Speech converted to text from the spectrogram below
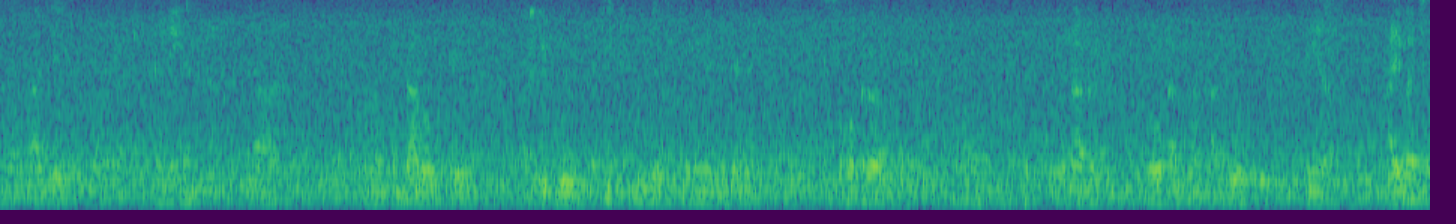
અને આજે એની ભંડારો કે ત્રીજી પુણ્યતિથિ. નિમિત્તે જ્યારે સમગ્ર જુનાગઢ ભવનાથના સાધુઓ અહીંયા આવ્યા છે.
